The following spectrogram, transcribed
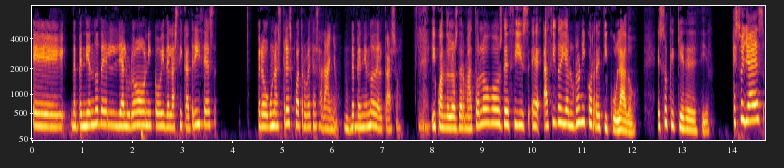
eh, dependiendo del hialurónico y de las cicatrices, pero unas tres, cuatro veces al año, dependiendo del caso. Y cuando los dermatólogos decís eh, ácido hialurónico reticulado, ¿eso qué quiere decir? Eso ya es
